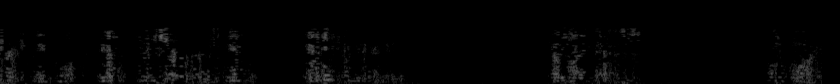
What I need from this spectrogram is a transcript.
church people, in, through servers, in any community, goes like this. Oh boy,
